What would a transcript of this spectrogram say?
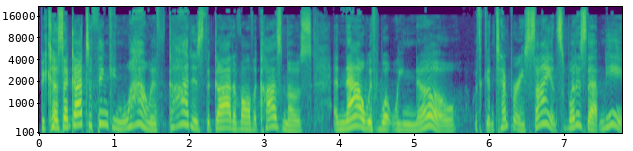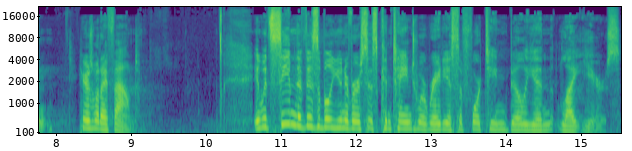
Because I got to thinking, wow, if God is the God of all the cosmos, and now with what we know with contemporary science, what does that mean? Here's what I found it would seem the visible universe is contained to a radius of 14 billion light years.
